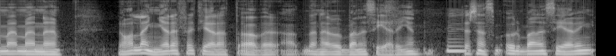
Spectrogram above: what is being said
men, men eh, jag har länge reflekterat över att den här urbaniseringen. Mm. Det känns som urbanisering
